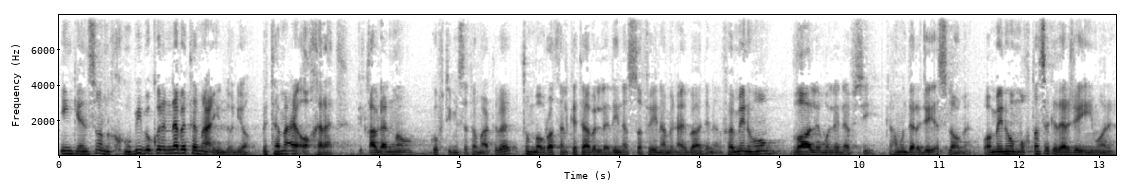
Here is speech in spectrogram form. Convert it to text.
این که انسان خوبی بکنه نه به طمع این دنیا به طمع آخرت. که قبلا ما گفتیم مثل تا مرتبه ثم ورثنا الكتاب الذين اصطفينا من عبادنا فمنهم ظالم لنفسه که همون درجه اسلامه. و منهم مختصر که درجه ایمانه.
